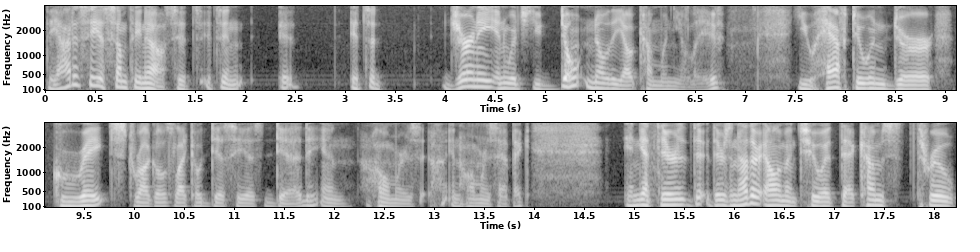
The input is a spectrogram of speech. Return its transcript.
the odyssey is something else it's it's in it, it's a journey in which you don't know the outcome when you leave you have to endure great struggles like Odysseus did in Homer's in Homer's epic. And yet there, there there's another element to it that comes through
